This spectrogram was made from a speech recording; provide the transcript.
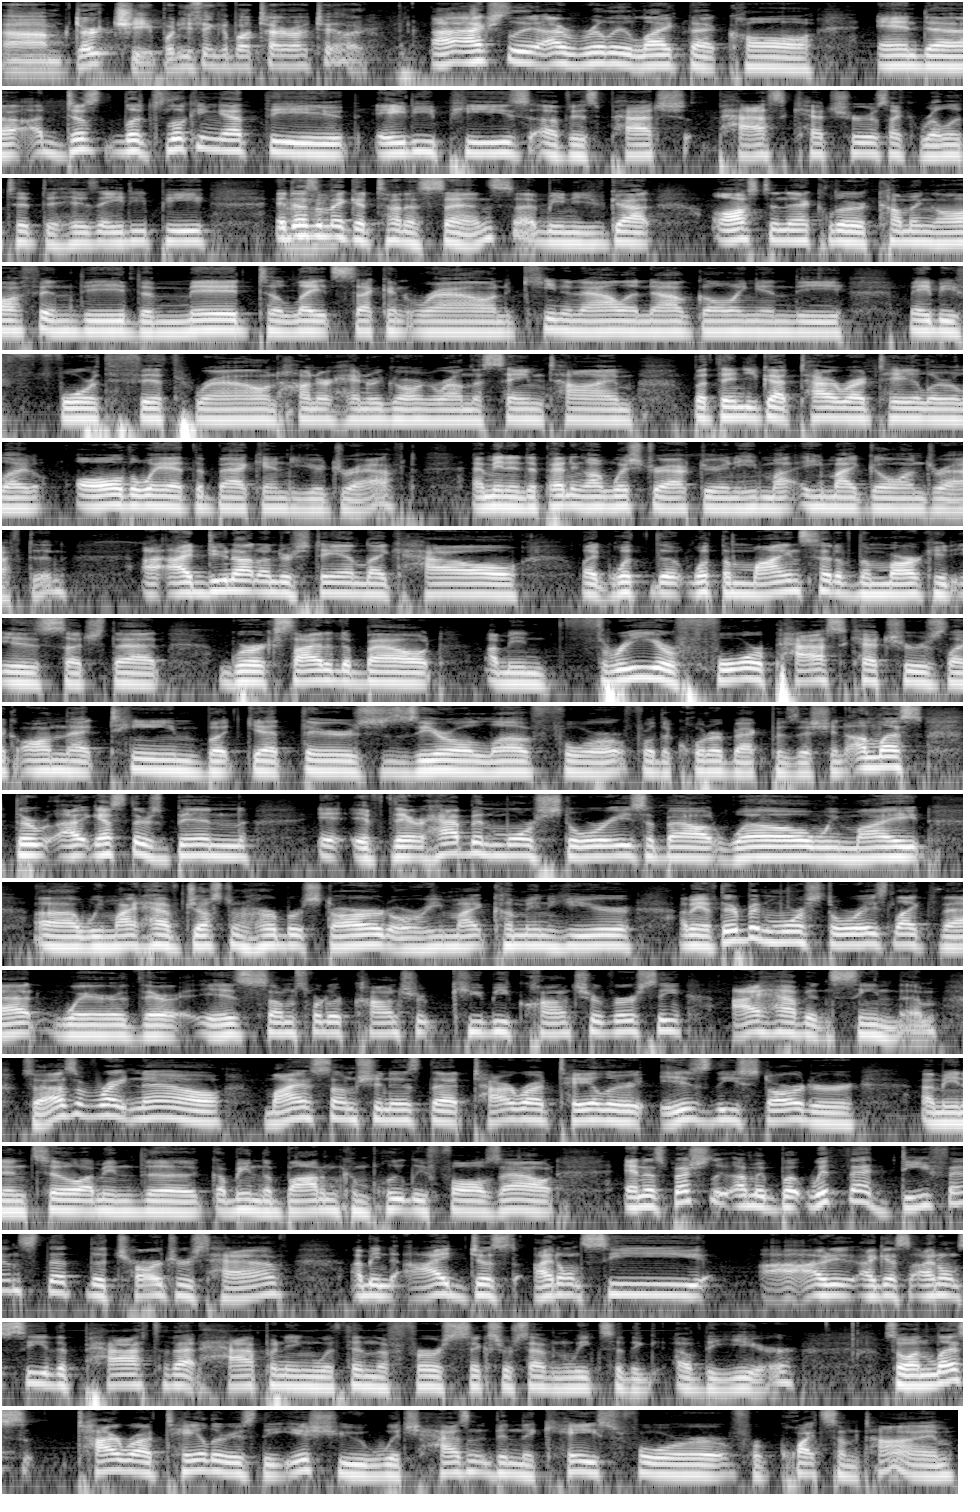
Um, dirt cheap. What do you think about Tyrod Taylor? Uh, actually, I really like that call. And uh, just let's looking at the ADPs of his patch pass catchers, like relative to his ADP, it doesn't mm-hmm. make a ton of sense. I mean, you've got Austin Ekeler coming off in the the mid to late second round, Keenan Allen now going in the maybe fourth, fifth round, Hunter Henry going around the same time, but then you've got Tyrod Taylor like all the way at the back end of your draft. I mean, and depending on which drafter, and he might he might go undrafted. I, I do not understand like how like what the what the mindset of the market is such that we're excited about I mean three or four pass catchers like on that team but yet there's zero love for for the quarterback position. Unless there I guess there's been if there have been more stories about well we might uh, we might have Justin Herbert start or he might come in here. I mean if there have been more stories like that where there is some sort of contra- QB controversy I haven't seen them. So as of right now my assumption is that Tyrod Taylor is the starter starter. I mean, until I mean the I mean the bottom completely falls out, and especially I mean, but with that defense that the Chargers have, I mean, I just I don't see. I, I guess I don't see the path to that happening within the first six or seven weeks of the of the year. So unless Tyrod Taylor is the issue, which hasn't been the case for for quite some time,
